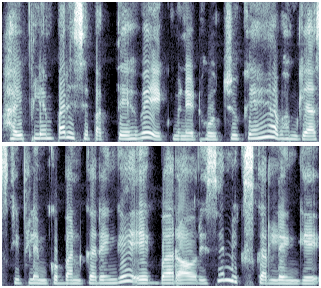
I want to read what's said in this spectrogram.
हाई फ्लेम पर इसे पकते हुए एक मिनट हो चुके हैं। अब हम गैस की फ्लेम को बंद करेंगे। एक बार और इसे मिक्स कर लेंगे।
